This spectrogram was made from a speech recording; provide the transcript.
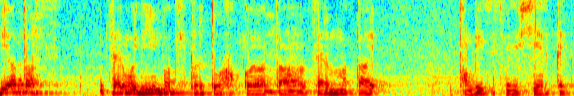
би одоо зарим үед ийм бодол төрдөг байхгүй одоо зарим одоо том бизнесмен биш ярьдаг.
